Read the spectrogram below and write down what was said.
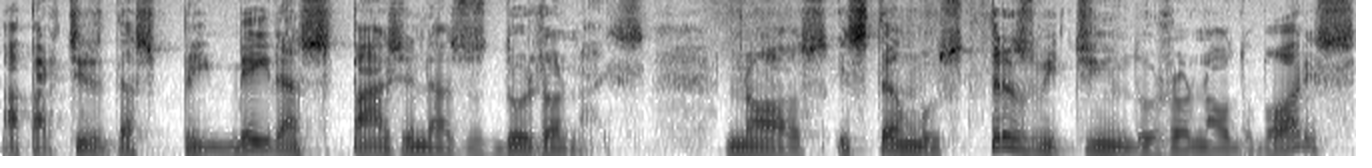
a partir das primeiras páginas dos jornais. Nós estamos transmitindo o Jornal do Boris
